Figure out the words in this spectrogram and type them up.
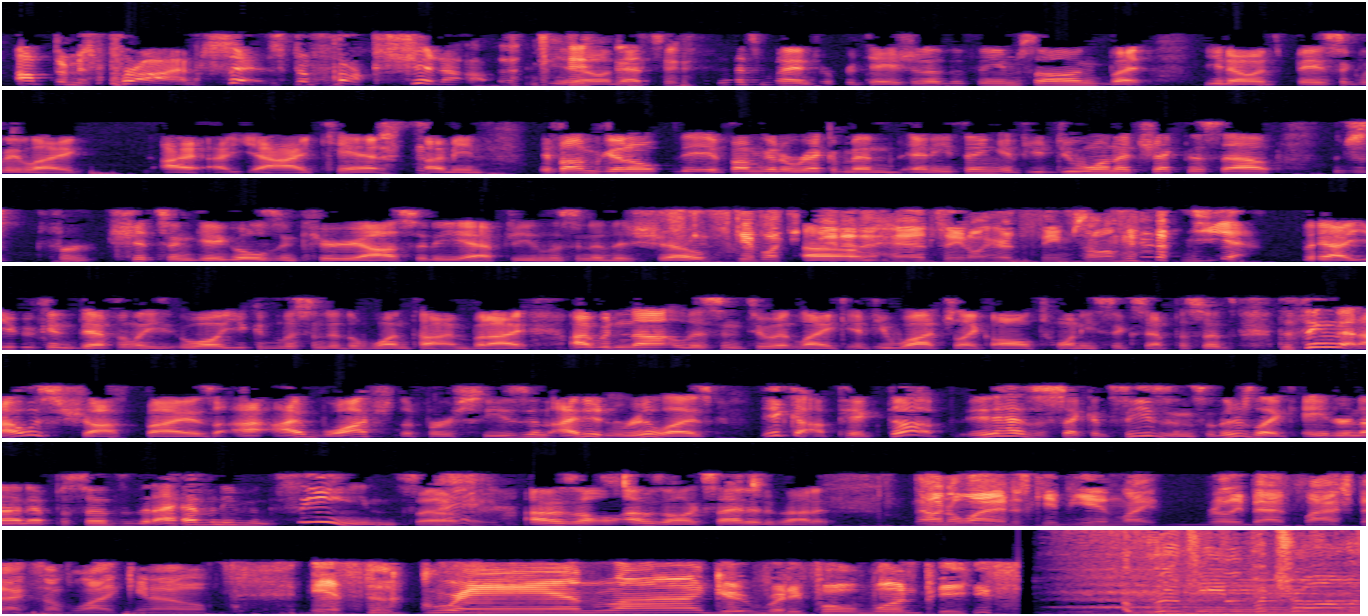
Optimus Prime says to fuck shit up. You know, that's that's my interpretation of the theme song, but you know it's basically like I, I yeah, I can't. I mean, if I'm gonna if I'm gonna recommend anything, if you do want to check this out, just for shits and giggles and curiosity after you listen to this show, Skip like a minute um, ahead so you don't hear the theme song. yeah. Yeah, you can definitely. Well, you can listen to the one time, but I I would not listen to it like if you watch like all 26 episodes. The thing that I was shocked by is I, I watched the first season. I didn't realize it got picked up. It has a second season, so there's like eight or nine episodes that I haven't even seen. So Hey. I was all I was all excited about it. I don't know why I just keep getting like really bad flashbacks of like you know, it's the grand line. Get ready for One Piece. Routine patrol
